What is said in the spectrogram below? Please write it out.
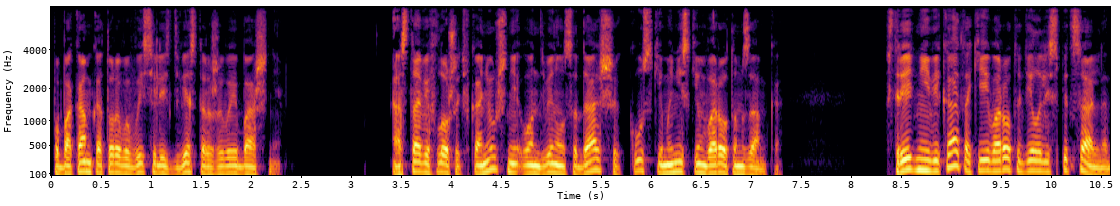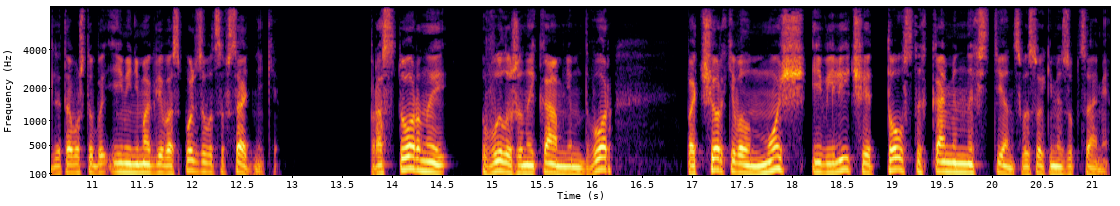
по бокам которого высились две сторожевые башни. Оставив лошадь в конюшне, он двинулся дальше, к узким и низким воротам замка. В средние века такие ворота делались специально, для того, чтобы ими не могли воспользоваться всадники. Просторный, выложенный камнем двор подчеркивал мощь и величие толстых каменных стен с высокими зубцами.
